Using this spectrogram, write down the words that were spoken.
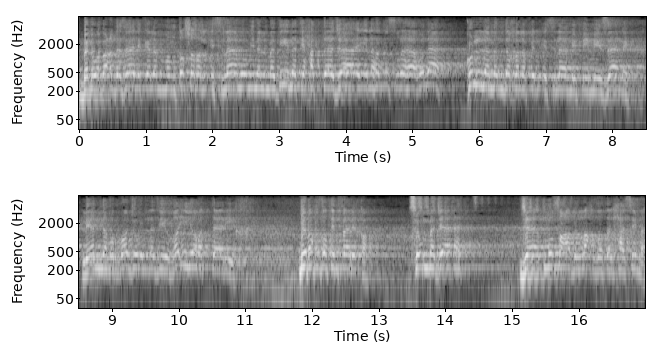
بل وبعد ذلك لما انتشر الإسلام من المدينة حتى جاء إلى مصر ها هنا كل من دخل في الإسلام في ميزانه لأنه الرجل الذي غير التاريخ بلحظة فارقة. ثم جاءت جاءت مصعب اللحظة الحاسمة.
